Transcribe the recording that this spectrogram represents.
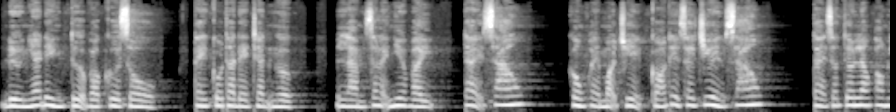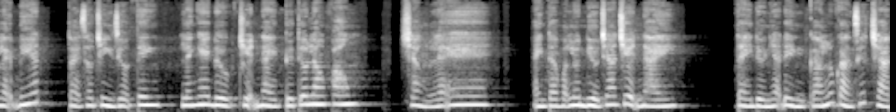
Đường Nhã Đình tựa vào cửa sổ, tay cô ta đè chặt ngực. Làm sao lại như vậy? Tại sao? Không phải mọi chuyện có thể xoay chuyển sao? Tại sao Tiêu Lăng Phong lại biết? Tại sao Trình Diệu Tinh lại nghe được chuyện này từ Tiêu Lăng Phong? Chẳng lẽ anh ta vẫn luôn điều tra chuyện này? Tay đường Nhã Đình càng lúc càng siết chặt.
